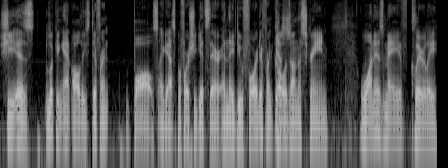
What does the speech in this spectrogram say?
she is looking at all these different balls, I guess, before she gets there, and they do four different Yes. codes on the screen. One is Maeve, clearly.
